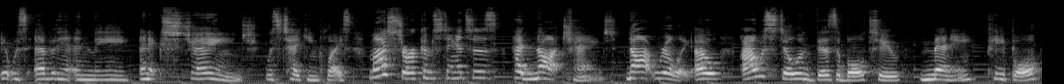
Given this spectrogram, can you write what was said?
it was evident in me an exchange was taking place. My circumstances had not changed. Not really. Oh, I was still invisible to many people.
